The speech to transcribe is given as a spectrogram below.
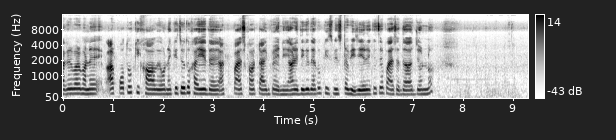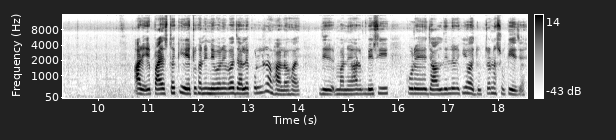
আগের বার মানে আর কত কি খাওয়াবে? অনেক কিছু তো খাইয়ে দেয়, আর পায়েস খাওয়ার টাইম পাইনি আর এদিকে দেখো কিশমিশটা ভিজিয়ে রেখেছে পায়েসে দেওয়ার জন্য। আর এ পায়েসটা কি একটুখানি নেবা নেবা জালে করলে না ভালো হয়? মানে আর বেশি করে জাল দিলে কি হয়? দুধটা না শুকিয়ে যায়।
